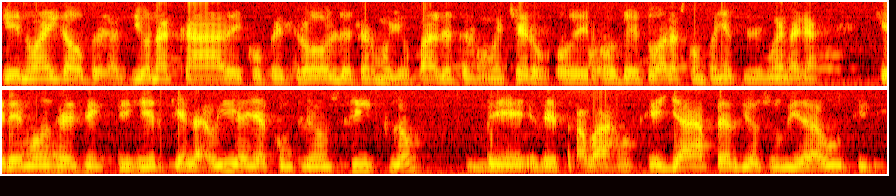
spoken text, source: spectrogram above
que no haya operación acá de Copetrol, de Termoyopal, de Termomechero o de, o de todas las compañías que se mueven acá. Queremos exigir que la vía ya cumplió un ciclo de, de trabajo, que ya perdió su vida útil,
